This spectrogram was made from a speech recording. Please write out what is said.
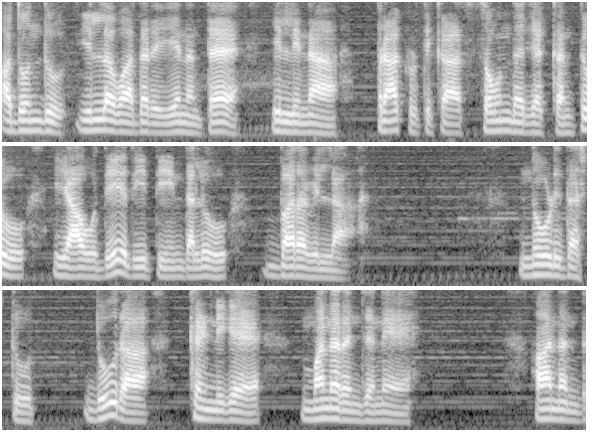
ಅದೊಂದು ಇಲ್ಲವಾದರೆ ಏನಂತೆ? ಇಲ್ಲಿನ ಪ್ರಾಕೃತಿಕ ಸೌಂದರ್ಯಕ್ಕಂತೂ ಯಾವುದೇ ರೀತಿಯಿಂದಲೂ ಬರವಿಲ್ಲ. ನೋಡಿದಷ್ಟು ದೂರ ಕಣ್ಣಿಗೆ ಮನರಂಜನೆ, ಆನಂದ,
